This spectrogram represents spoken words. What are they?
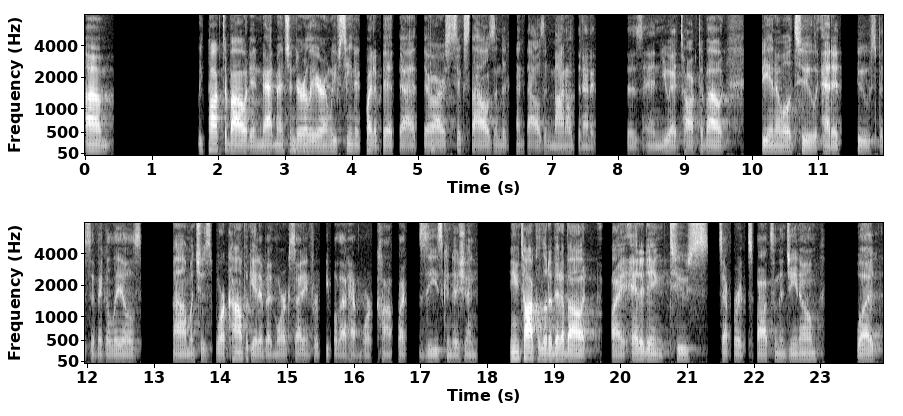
Um, We talked about, and Matt mentioned earlier, and we've seen it quite a bit, that there are 6,000 to 10,000 monogenetic diseases, and you had talked about being able to edit two specific alleles, um, which is more complicated, but more exciting for people that have more complex disease condition. Can you talk a little bit about, by editing two separate spots in the genome, what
